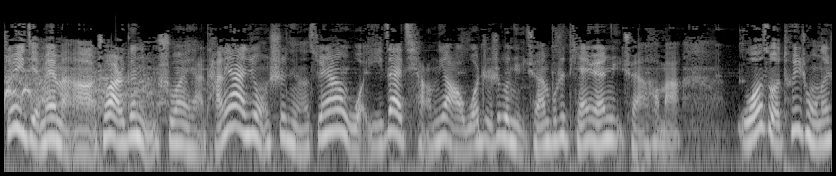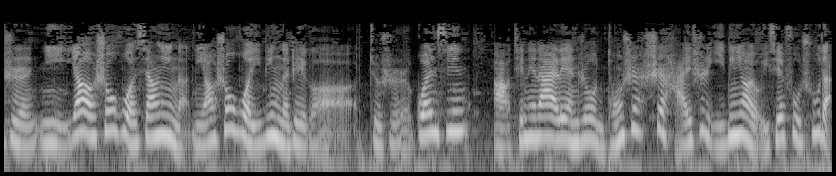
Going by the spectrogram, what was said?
所以姐妹们啊，楚老师跟你们说一下，谈恋爱这种事情呢，虽然我一再强调我只是个女权，不是田园女权，好吗？我所推崇的是你要收获相应的，你要收获一定的这个就是关心啊，甜甜的爱恋之后，你同时是还是一定要有一些付出的。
